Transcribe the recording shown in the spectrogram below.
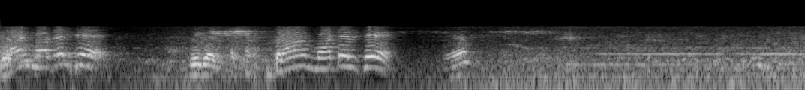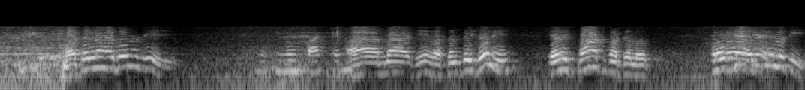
ત્રણ મોડેલ છે. ત્રણ મોડેલ છે. નો વાંધો નથી. હા ના જે વસંતી છે ને એની પાંચ મટેલો અડતું નથી.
